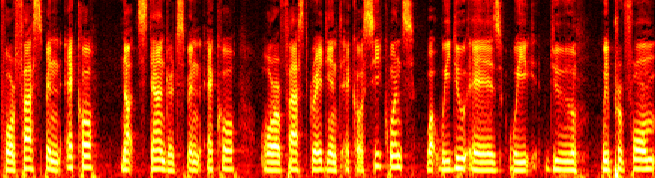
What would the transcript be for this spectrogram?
For fast spin echo, not standard spin echo or fast gradient echo sequence, what we do is we do we perform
